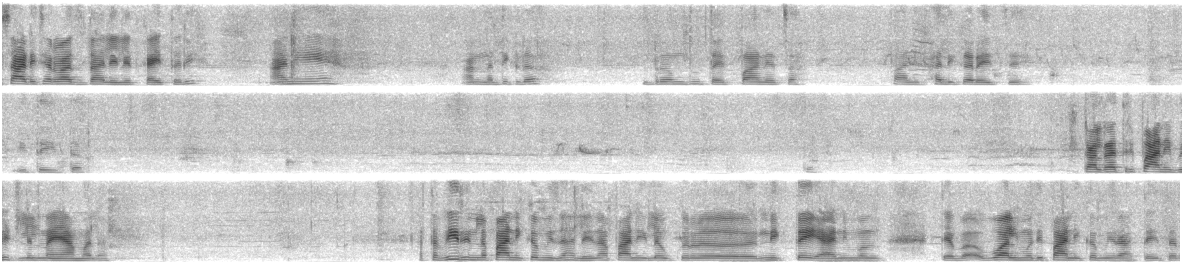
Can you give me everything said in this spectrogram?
साडेचार वाजत आलेले आहेत काहीतरी. आणि अण्णा तिकडं ड्रम धुत आहेत पाण्याचा. पाणी खाली करायचे इथं इथं. काल रात्री पाणी भेटलेलं नाही आम्हाला. आता विहिरींला पाणी कमी झाले ना पाणी लवकर निघतंय आणि मग त्या ब- वॉलमध्ये पाणी कमी राहतंय तर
